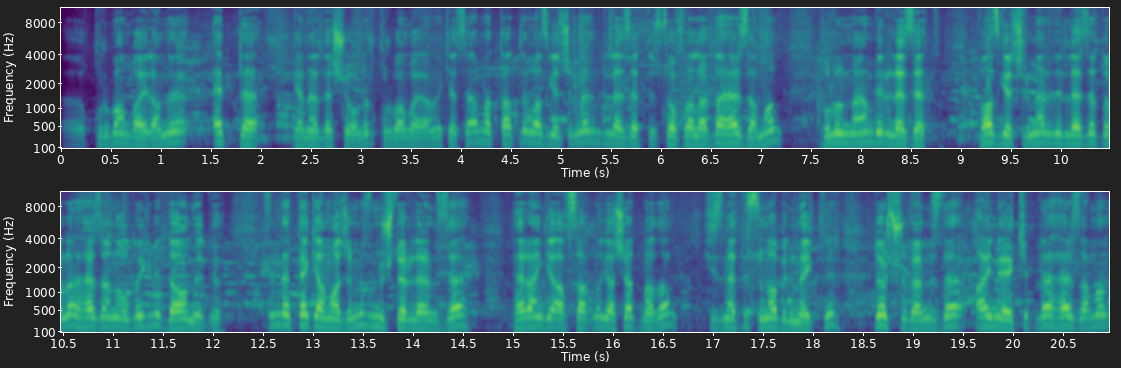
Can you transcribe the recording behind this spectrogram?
Ee, Kurban bayramı etle genelde şey olur. Kurban bayramını keser ama tatlı vazgeçilmez bir lezzettir. Sofralarda her zaman bulunmayan bir lezzet. Vazgeçilmez bir lezzet olarak her zaman olduğu gibi devam ediyor. Bizim de tek amacımız müşterilerimize herhangi aksaklık yaşatmadan hizmeti sunabilmektir. Dört şubemizde aynı ekiple her zaman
